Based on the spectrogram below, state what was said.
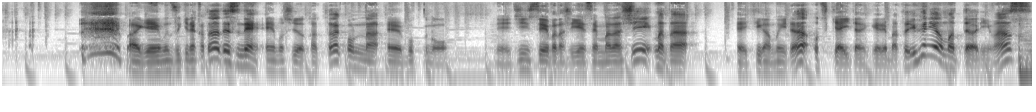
まあ、ゲーム好きな方はですね、えー、もしよかったらこんな、えー、僕の、ね、人生話、ゲーセン話、また、え、気が向いたらお付き合いいただければというふうに思っております。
